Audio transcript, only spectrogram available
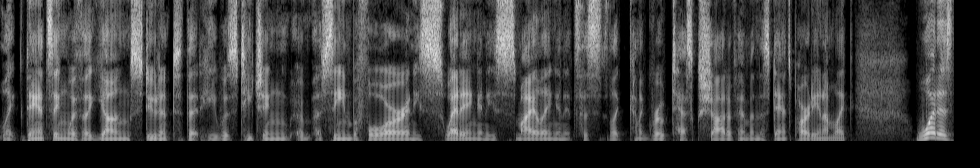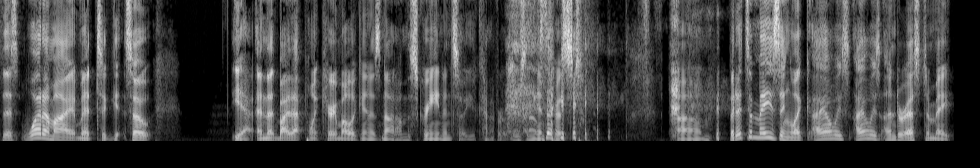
like dancing with a young student that he was teaching a, a scene before and he's sweating and he's smiling and it's this like kind of grotesque shot of him in this dance party and i'm like what is this? What am I meant to get? So, yeah, and that by that point, Carey Mulligan is not on the screen, and so you kind of are losing interest. um, but it's amazing. Like I always, I always underestimate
